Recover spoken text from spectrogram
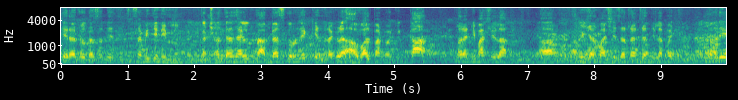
तेरा चौदा सदस्यांची समिती नेमली. अच्छा. आणि त्या सांगितलं तुम्ही अभ्यास करून एक केंद्राकडे अहवाल पाठवा की का मराठी भाषेला अभिजात भाषेचा दर्जा दिला पाहिजे. त्यामध्ये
